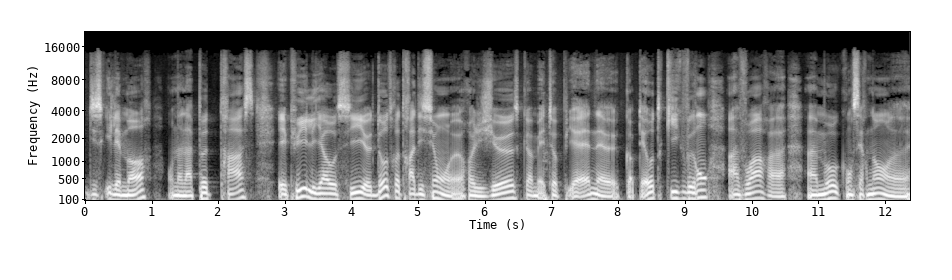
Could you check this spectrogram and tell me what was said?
disent qu'il est mort. On en a peu de traces. Et puis il y a aussi euh, d'autres traditions euh, religieuses comme éthiopiennes, euh, coptes et autres qui vont avoir un mot concernant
